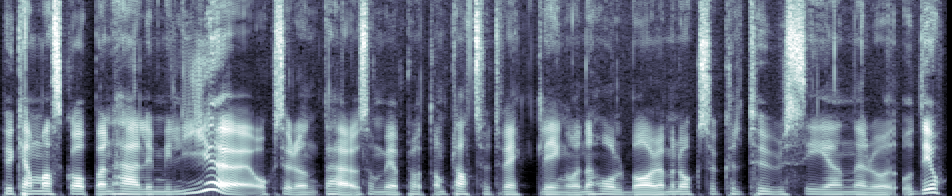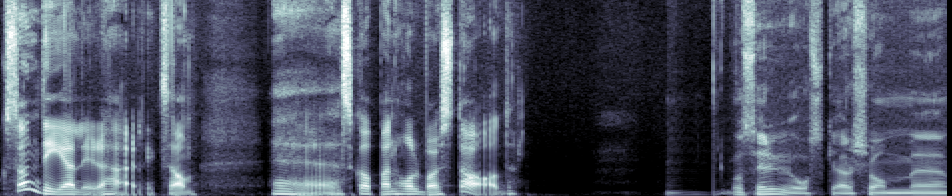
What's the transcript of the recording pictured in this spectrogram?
hur kan man skapa en härlig miljö också runt det här som vi har pratat om platsutveckling och den hållbara men också kulturscener och, och det är också en del i det här. Liksom. Eh, skapa en hållbar stad. Vad säger du Oskar som eh,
